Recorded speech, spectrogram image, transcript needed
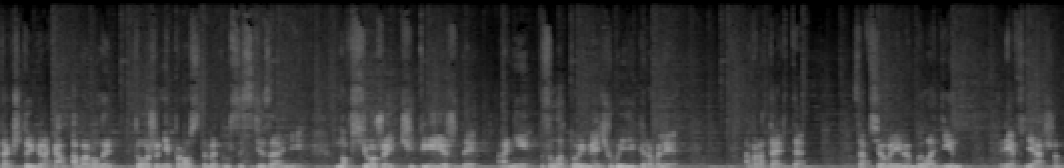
Так что игрокам обороны тоже не просто в этом состязании. Но все же четырежды они золотой мяч выигрывали. А вратарь-то за все время был один – Лев Яшин.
